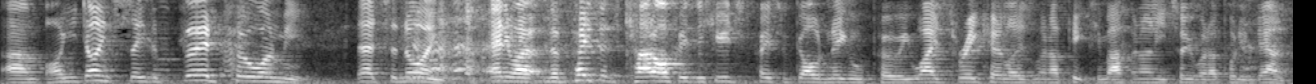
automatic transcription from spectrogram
Um, oh, you don't see the bird poo on me. That's annoying. anyway, the piece that's cut off is a huge piece of golden eagle poo. He weighed three kilos when I picked him up and only two when I put him down.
